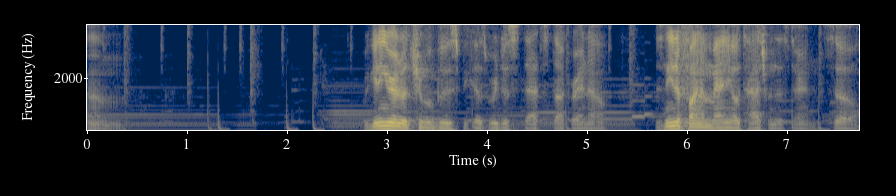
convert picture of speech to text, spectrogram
Um, we're getting rid of the triple boost because we're just that stuck right now. Just need to find a manual attachment this turn. So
